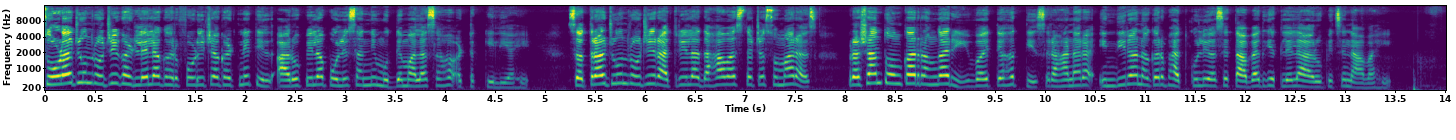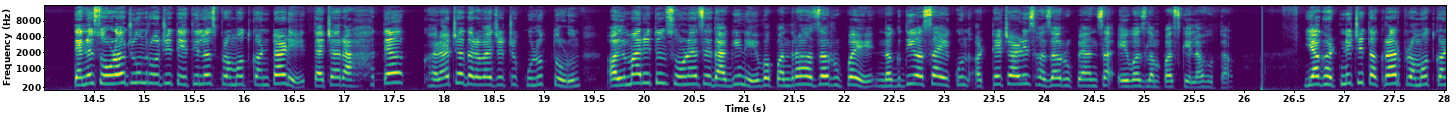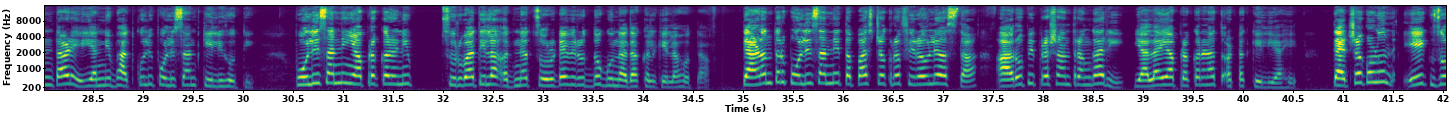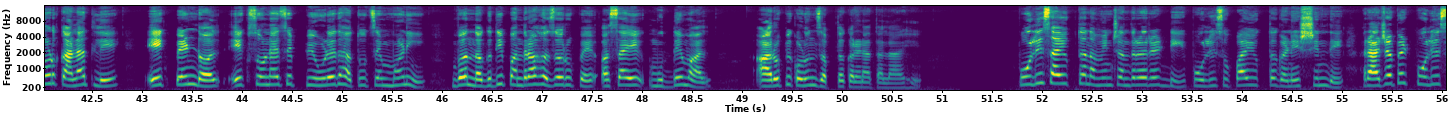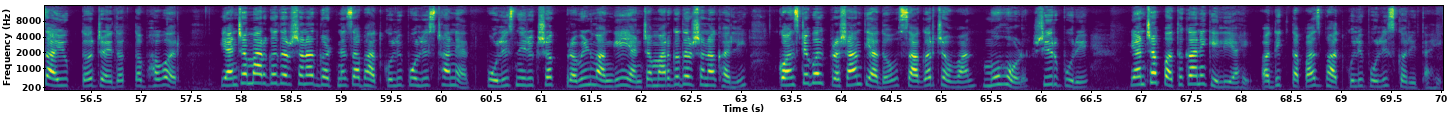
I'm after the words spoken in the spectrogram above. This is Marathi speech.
सोळा जून रोजी घडलेल्या घरफोडीच्या घटनेतील आरोपीला पोलिसांनी मुद्देमालासह अटक केली आहे. सतरा जून रोजी रात्रीला दहा वाजताच्या सुमारास प्रशांत ओंकार रंगारी वय तेहत्तीस राहणारा इंदिरानगर भातकुली असे ताब्यात घेतलेल्या आरोपीचे नाव आहे. त्याने सोळा जून रोजी तेथीलच प्रमोद कंटाळे त्याच्या राहत्या घराच्या दरवाजाचे कुलूप तोडून अलमारीतील सोन्याचे दागिने व पंधरा हजार रुपये नगदी असा एकूण अठ्ठेचाळीस हजार रुपयांचा एवज लंपास केला होता. या घटनेची तक्रार प्रमोद कंटाळे यांनी भातकुली पोलिसांत केली होती. पोलिसांनी या प्रकरणी सुरुवातीला अज्ञात चोरट्याविरुद्ध गुन्हा दाखल केला होता. त्यानंतर पोलिसांनी तपासचक्र फिरवले असता आरोपी प्रशांत रंगारी याला या प्रकरणात अटक केली आहे. त्याच्याकडून एक जोड कानातले एक पेंडॉल एक सोन्याचे पिवळे धातूचे मणी व नगदी पंधरा हजार रुपये असा एक मुद्देमाल आरोपीकडून जप्त करण्यात आला आहे. पोलीस आयुक्त नवीनचंद्र रेड्डी पोलीस उपायुक्त गणेश शिंदे राजापेठ पोलीस आयुक्त जयदत्त भवर यांच्या मार्गदर्शनात घटनेचा भातकुली पोलीस ठाण्यात पोलीस निरीक्षक प्रवीण वांगे यांच्या मार्गदर्शनाखाली कॉन्स्टेबल प्रशांत यादव सागर चव्हाण मोहोड शिरपुरे यांच्या पथकाने केली आहे. अधिक तपास भातकुली पोलीस करीत आहे.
